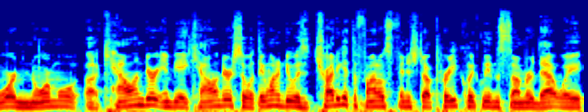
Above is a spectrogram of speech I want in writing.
more normal uh, calendar, NBA calendar. So what they want to do is try to get the finals finished up pretty quickly in the summer. That way,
